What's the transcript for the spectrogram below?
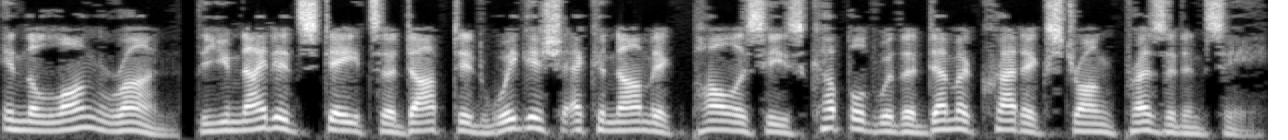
In the long run, the United States adopted Whiggish economic policies coupled with a Democratic strong presidency.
